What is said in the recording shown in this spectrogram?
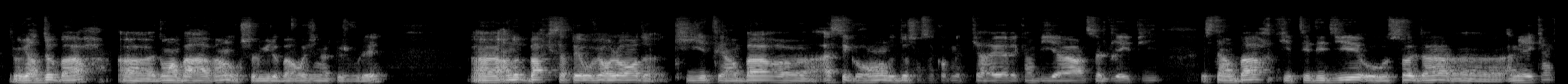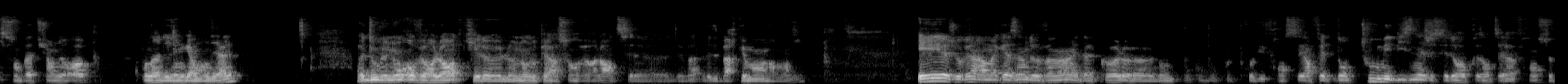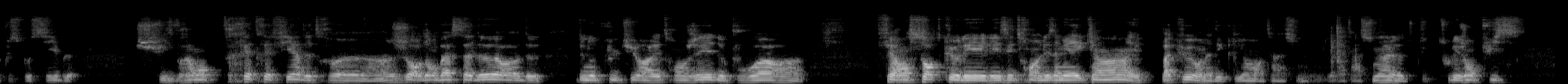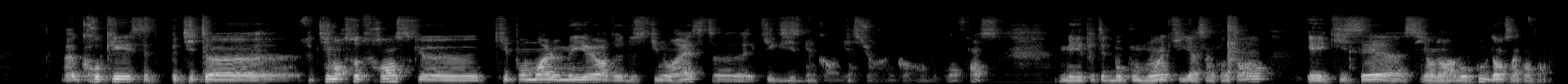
J'ai ouvert deux bars, euh, dont un bar à vin, donc celui, le bar original que je voulais. Un autre bar qui s'appelait Overlord, qui était un bar assez grand, de 250 mètres carrés, avec un billard, une salle VIP c'était un bar qui était dédié aux soldats euh, américains qui sont battus en Europe pendant la Deuxième Guerre mondiale. Euh, d'où le nom Overlord, qui est le, nom de l'opération Overlord, c'est le, débarquement en Normandie. Et j'ai ouvert un magasin de vin et d'alcool, euh, donc beaucoup, beaucoup de produits français. En fait, dans tous mes business, j'essaie de représenter la France le plus possible. Je suis vraiment très, très fier d'être un genre d'ambassadeur de, notre culture à l'étranger, de pouvoir faire en sorte que les, les, les Américains, et pas que, on a des clients internationaux, que tous les gens puissent euh, croquer cette petite, euh, ce petit morceau de France que, qui est pour moi le meilleur de, de ce qui nous reste, euh, qui existe bien, bien sûr encore beaucoup en France, mais peut-être beaucoup moins qu'il y a 50 ans, et qui sait s'il y en aura beaucoup dans 50 ans.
